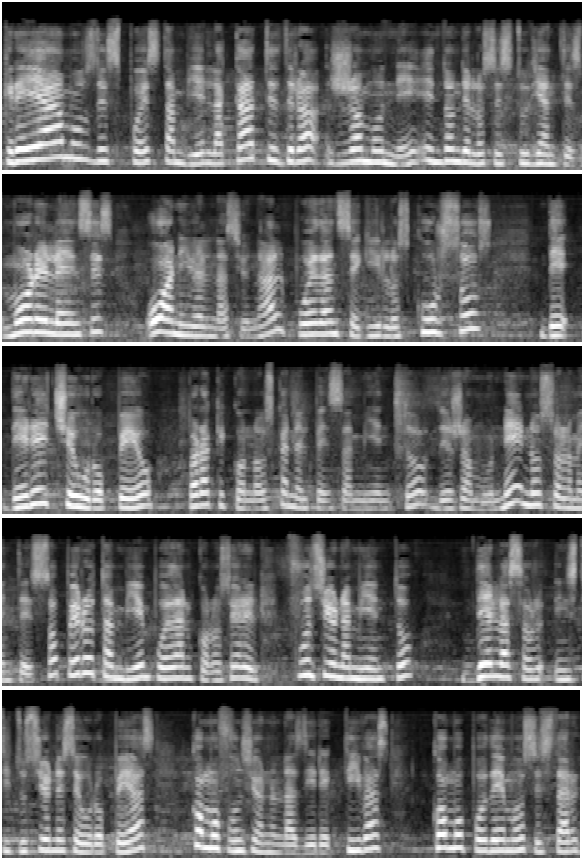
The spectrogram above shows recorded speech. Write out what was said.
creamos después también la cátedra Jean Monnet, en donde los estudiantes morelenses o a nivel nacional puedan seguir los cursos de derecho europeo para que conozcan el pensamiento de Jean Monnet, no solamente eso, pero también puedan conocer el funcionamiento de las instituciones europeas, cómo funcionan las directivas, cómo podemos estar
